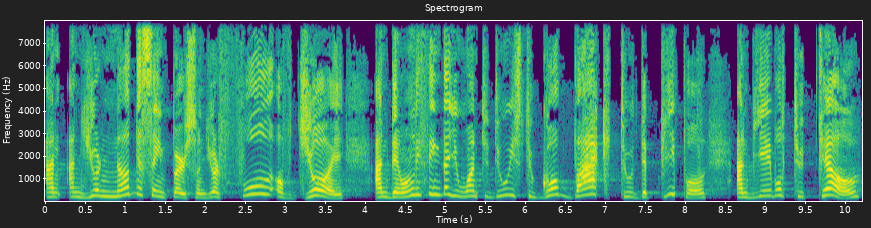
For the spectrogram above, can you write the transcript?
And, and you're not the same person. You're full of joy. And the only thing that you want to do is to go back to the people and be able to tell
